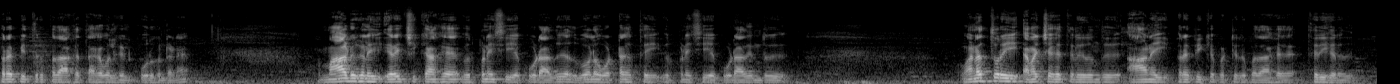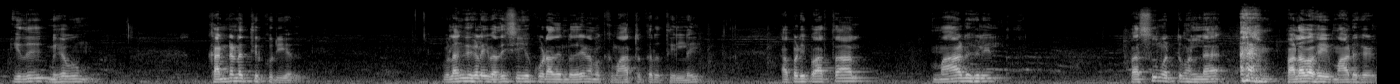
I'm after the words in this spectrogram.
பிறப்பித்திருப்பதாக தகவல்கள் கூறுகின்றன. மாடுகளை இறைச்சிக்காக விற்பனை செய்யக்கூடாது அதுபோல் ஒட்டகத்தை விற்பனை செய்யக்கூடாது என்று வனத்துறை அமைச்சகத்திலிருந்து ஆணை பிறப்பிக்கப்பட்டிருப்பதாக தெரிகிறது. இது மிகவும் கண்டனத்திற்குரியது. விலங்குகளை வதை செய்யக்கூடாது என்பதிலே நமக்கு மாற்று கருத்து இல்லை. அப்படி பார்த்தால் மாடுகளில் பசு மட்டுமல்ல பல வகை மாடுகள்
